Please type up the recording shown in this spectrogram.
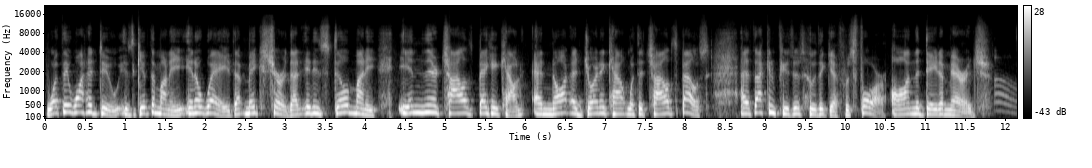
What they want to do is give the money in a way that makes sure that it is still money in their child's bank account and not a joint account with the child's spouse, as that confuses who the gift was for on the date of marriage. Oh.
